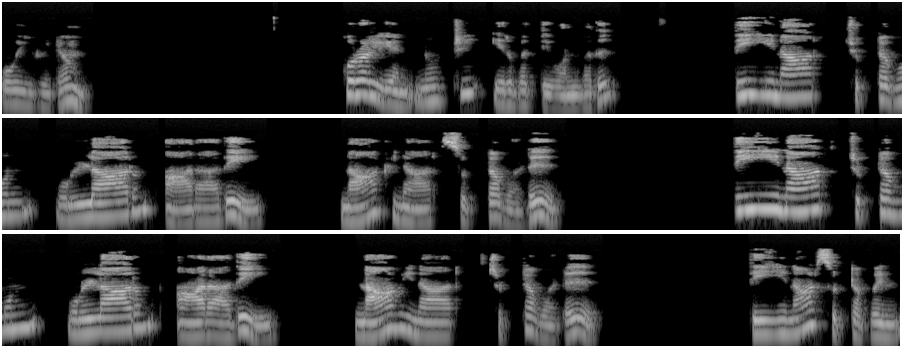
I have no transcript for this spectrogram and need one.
போய்விடும். குறள் எண் நூற்றி இருபத்தி ஒன்பது தீயினாற் சுட்டபுண் உள்ளாரும் ஆறாதே நாவினாற் சுட்ட வடு. தீயினாற் சுட்டபுண் உள்ளாரும் ஆறாதே நாவினாற் சுட்ட வடு. தீயினால் சுட்டபின்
